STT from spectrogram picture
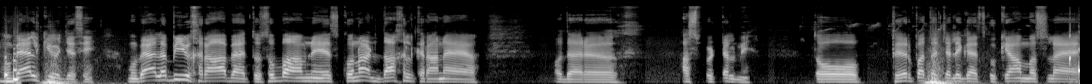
मोबाइल की वजह से, मोबाइल अभी भी ख़राब है तो सुबह हमने इसको ना दाखिल कराना है, उधर हॉस्पिटल में तो फिर पता चलेगा इसको क्या मसला है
